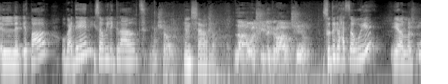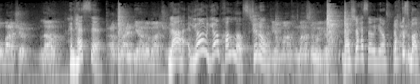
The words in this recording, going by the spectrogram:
ال- الإطار وبعدين يسوي لي grout إن شاء الله. إن شاء الله. لا أول شيء ال grout شنو؟ صدق راح تسويه؟ يلا. بس مو باكر. لا. الهسه عطوا عندي أنا باكر. لا اليوم اليوم خلص. شنو؟ اليوم ما ما أسوي grout لا إيش راح تسوي اليوم؟ راح تصبغ بس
